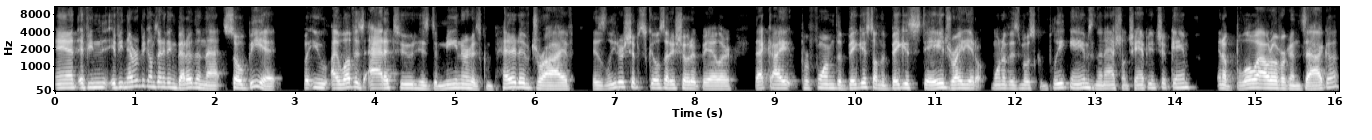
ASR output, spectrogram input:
And if he if he never becomes anything better than that, so be it but you I love his attitude, his demeanor, his competitive drive, his leadership skills that he showed at Baylor. That guy performed the biggest on the biggest stage, right? He had one of his most complete games in the national championship game in a blowout over Gonzaga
